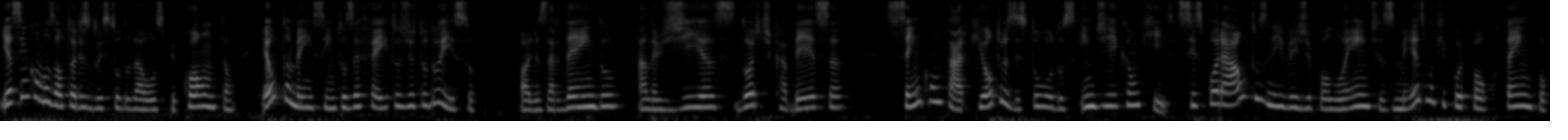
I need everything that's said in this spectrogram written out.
E assim como os autores do estudo da USP contam, eu também sinto os efeitos de tudo isso: olhos ardendo, alergias, dor de cabeça. Sem contar que outros estudos indicam que, se expor a altos níveis de poluentes, mesmo que por pouco tempo,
